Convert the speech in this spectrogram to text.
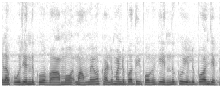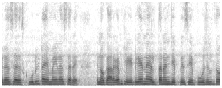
ఇలా పూజ ఎందుకు? వామో మా అమ్మ ఏమో కళ్ళు మండిపోతే ఈ పొగకి ఎందుకు? వెళ్ళిపో అని చెప్పినా సరే స్కూల్కి టైం అయినా సరే నేను ఒక అరగంట లేట్గానే వెళ్తానని చెప్పేసి పూజలతో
